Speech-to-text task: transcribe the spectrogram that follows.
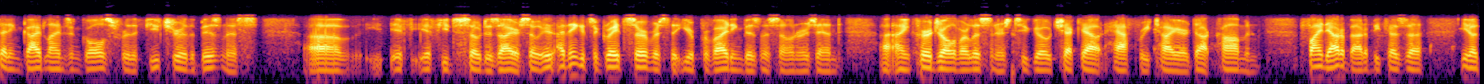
setting guidelines and goals for the future of the business uh, if if you so desire. So it, I think it's a great service that you're providing business owners, and uh, I encourage all of our listeners to go check out halfretire.com and find out about it because uh, you know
